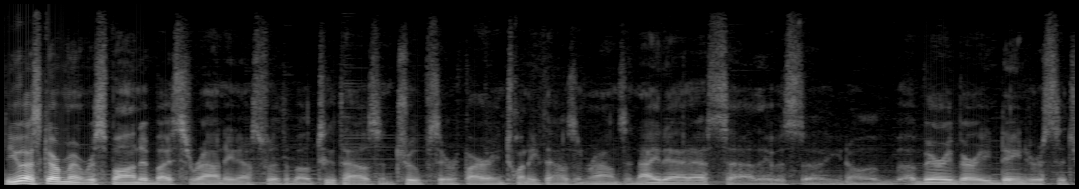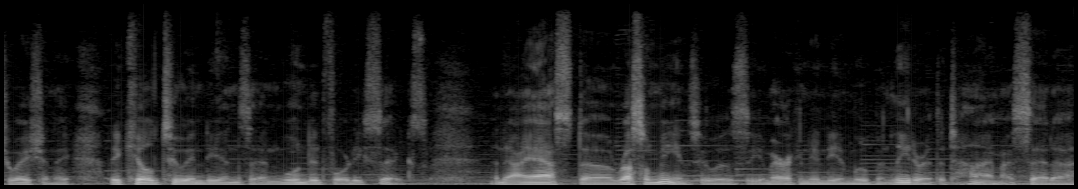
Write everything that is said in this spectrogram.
The U.S. government responded by surrounding us with about 2,000 troops. They were firing 20,000 rounds a night at us. Uh, it was, uh, you know, a, a, very, very dangerous situation. They, they killed two Indians and wounded 46. And I asked uh, Russell Means, who was the American Indian Movement leader at the time, I said, uh,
